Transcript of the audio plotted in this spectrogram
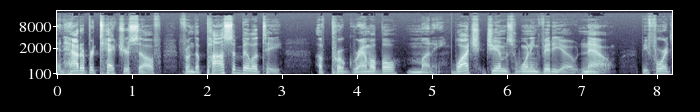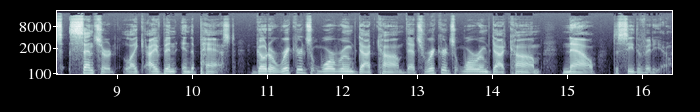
and how to protect yourself from the possibility of programmable money. Watch Jim's warning video now before it's censored like I've been in the past. Go to rickardswarroom.com. That's rickardswarroom.com now to see the video.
